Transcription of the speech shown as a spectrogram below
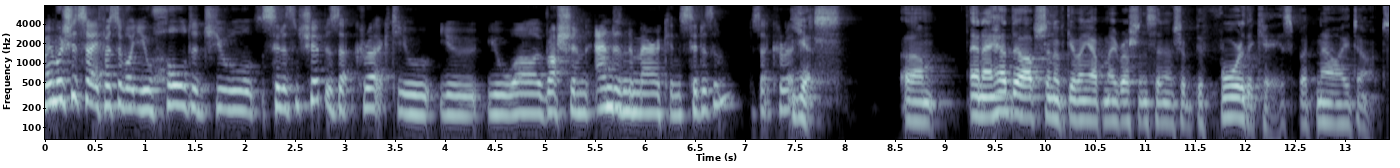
I mean, we should say first of all, you hold a dual citizenship. Is that correct? You you you are a Russian and an American citizen. Is that correct? Yes. Um, and I had the option of giving up my Russian citizenship before the case, but now I don't.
